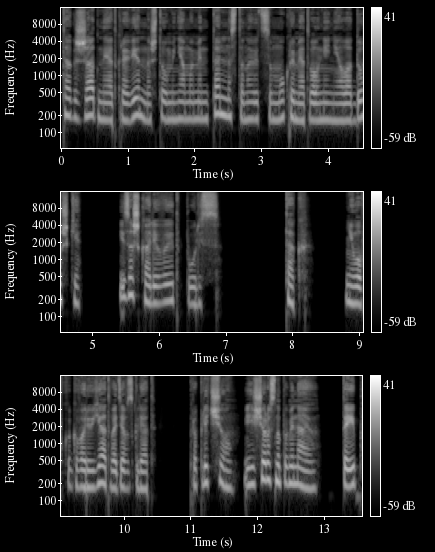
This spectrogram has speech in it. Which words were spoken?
так жадно и откровенно, что у меня моментально становятся мокрыми от волнения ладошки и зашкаливает пульс. «Так», — неловко говорю я, отводя взгляд, про плечо. Еще раз напоминаю. Тейп,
